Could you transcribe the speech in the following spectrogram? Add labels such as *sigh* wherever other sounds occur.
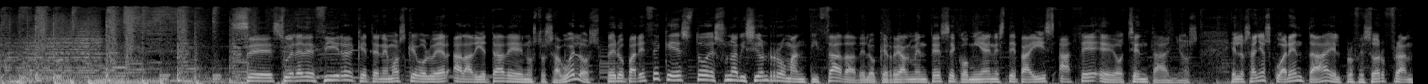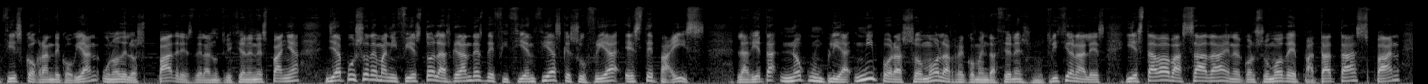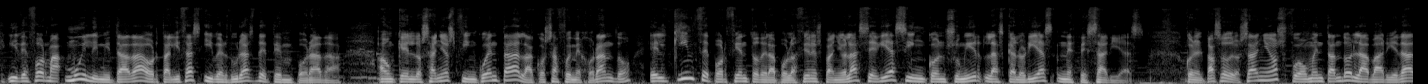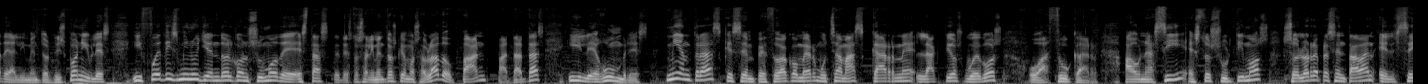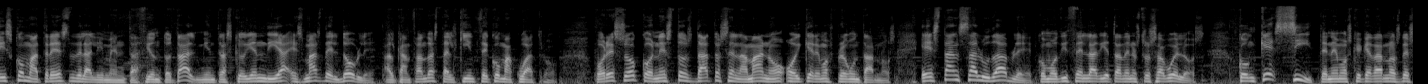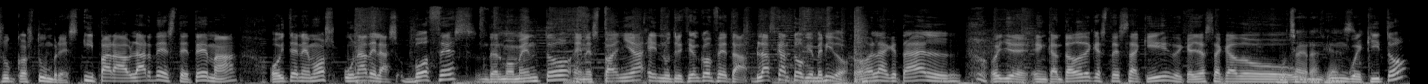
Se suele decir que tenemos que volver a la dieta de nuestros abuelos, pero parece que esto es una visión romantizada de lo que realmente se comía en este país hace 80 eh, años. En los años 40, el profesor Francisco Grande Cobian, uno de los padres de la nutrición en España, ya puso de manifiesto las grandes deficiencias que sufría este país. La dieta no cumplía ni por asomo las recomendaciones nutricionales y estaba basada en el consumo de patatas, pan y de forma muy limitada hortalizas y verduras de temporada. Aunque en los años 50 la cosa fue mejorando, el 15% de la población española seguía sin consumir las calorías necesarias. Con el paso de los años fue aumentando la variedad de alimentos disponibles y fue disminuyendo el consumo de, estas, de estos alimentos que hemos hablado, pan, patatas y legumbres, mientras que se empezó a comer mucha más carne, lácteos, huevos o azúcar. Aún así, estos últimos solo representaban el 6,3 de la alimentación total, mientras que hoy en día es más del doble, alcanzando hasta el 15,4. Por eso, con estos datos en la mano, hoy queremos preguntarnos, ¿es tan saludable como dicen la dieta de nuestros abuelos? ¿Con qué sí tenemos que quedarnos de sus costumbres? Y para hablar de este tema, hoy tenemos una de las voces del momento en España en Nutrición con Z. Blas Cantó, bienvenido. Hola, ¿qué tal? Oye, encantado de que estés aquí, de que hayas sacado un, huequito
